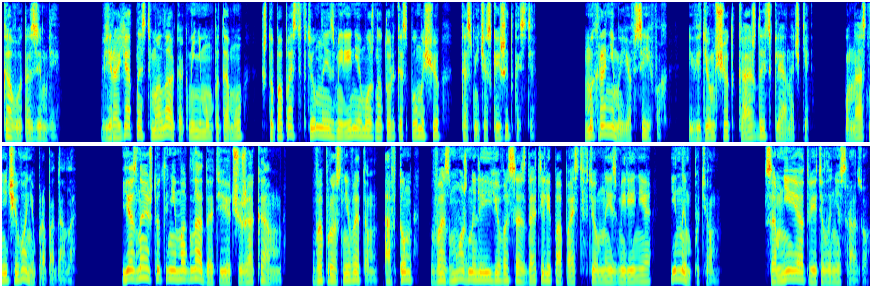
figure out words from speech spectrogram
кого-то с Земли. Вероятность мала, как минимум потому, что попасть в темное измерение можно только с помощью космической жидкости. Мы храним ее в сейфах и ведем счет каждой скляночки. У нас ничего не пропадало. Я знаю, что ты не могла дать ее чужакам. Вопрос не в этом, а в том, возможно ли ее воссоздать или попасть в темное измерение иным путем. Сомнея ответила не сразу.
